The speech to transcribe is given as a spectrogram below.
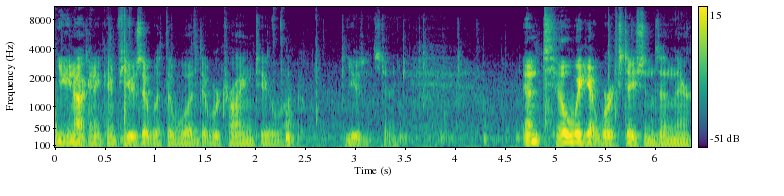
You're not going to confuse it with the wood that we're trying to uh, use instead. Until we get workstations in there.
